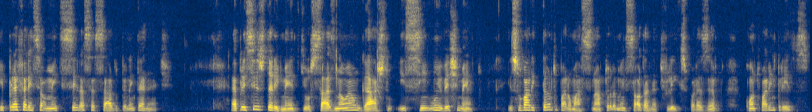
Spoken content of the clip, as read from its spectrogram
e preferencialmente ser acessado pela internet. É preciso ter em mente que o SaaS não é um gasto e sim um investimento. Isso vale tanto para uma assinatura mensal da Netflix, por exemplo, quanto para empresas.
